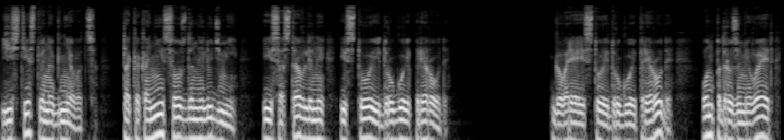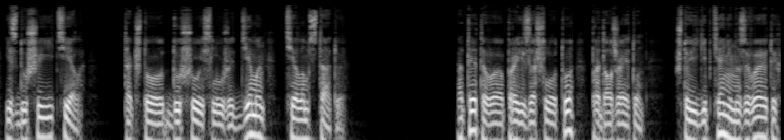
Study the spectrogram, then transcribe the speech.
естественно гневаться, так как они созданы людьми и составлены из той и другой природы». Говоря «из той и другой природы», он подразумевает «из души и тела», так что душой служит демон телом статуи. От этого произошло то, продолжает он, что египтяне называют их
